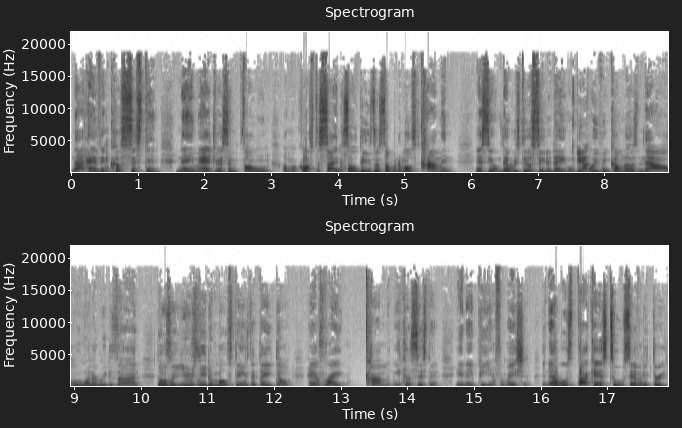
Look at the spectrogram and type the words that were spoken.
not having consistent name, address, and phone um, across the site. And so these are some of the most common SEO that we still see today. When people Yeah. even come to us now, we want to redesign. Those are usually the most things that they don't have right, common, and consistent NAP information. And that was podcast 273.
